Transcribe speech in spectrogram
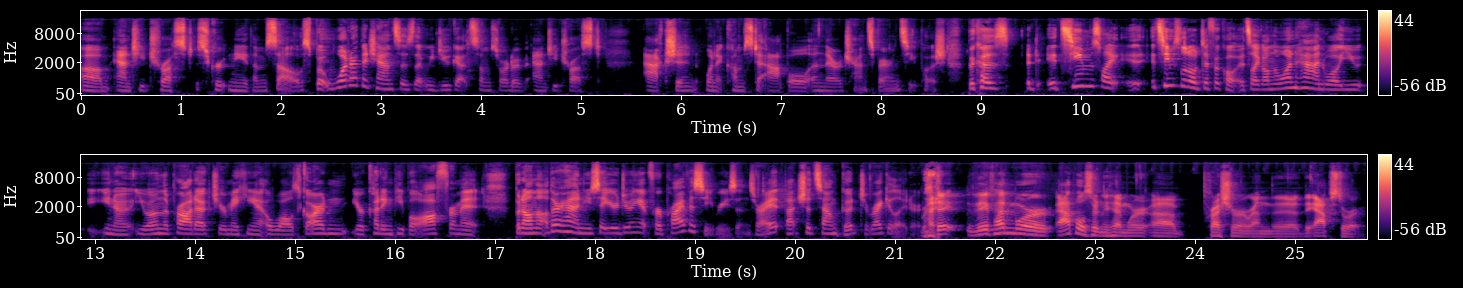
um, antitrust scrutiny themselves. But what are the chances that we do get some sort of antitrust? Action when it comes to Apple and their transparency push because it, it seems like it, it, seems a little difficult. It's like on the one hand, well you you know you own the product, you're making it a walled garden, you're cutting people off from it, but on the other hand, you say you're doing it for privacy reasons, right? That should sound good to regulators. Right. They, have had more. Apple certainly had more uh, pressure around the the App Store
